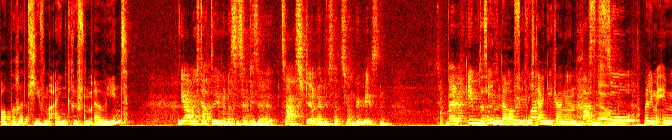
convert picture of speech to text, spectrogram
operativen Eingriffen erwähnt. Ja, aber ich dachte immer, das ist halt diese Zwangssterilisation gewesen. Weil eben das Eben darauf wird nicht gefragt, eingegangen. Was Ja. ist so Weil im, im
